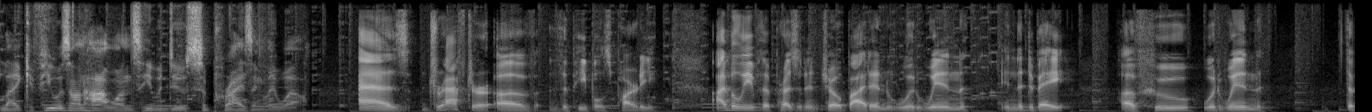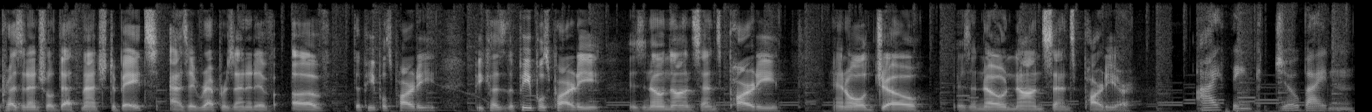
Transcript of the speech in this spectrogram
Like, if he was on Hot Ones, he would do surprisingly well. As drafter of the People's Party, I believe that President Joe Biden would win in the debate of who would win the presidential deathmatch debates as a representative of the People's Party because the People's Party is no nonsense party and old Joe is a no nonsense partier. I think Joe Biden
